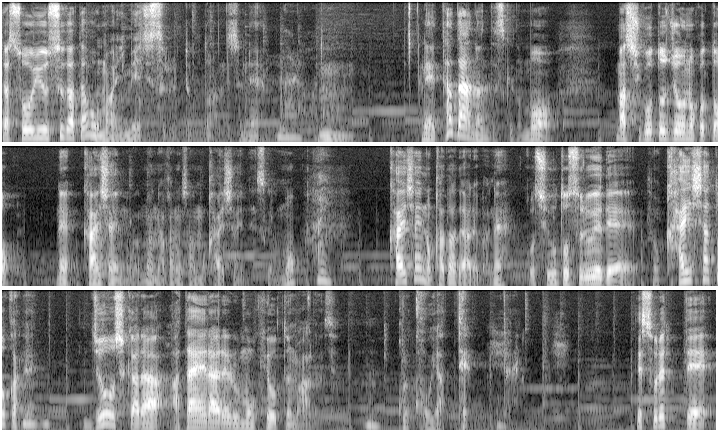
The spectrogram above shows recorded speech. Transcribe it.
だそういう姿をまあイメージするってことなんですよね。なるほど、うんね、ただなんですけども、まあ、仕事上のこと、ね、会社員の、まあ、中野さんも会社員ですけども、はい、会社員の方であればねこう仕事する上でその会社とかね、うん、上司から与えられる目標っていうのもあるんですよ。うん、これこうやってみたいな。でそれって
